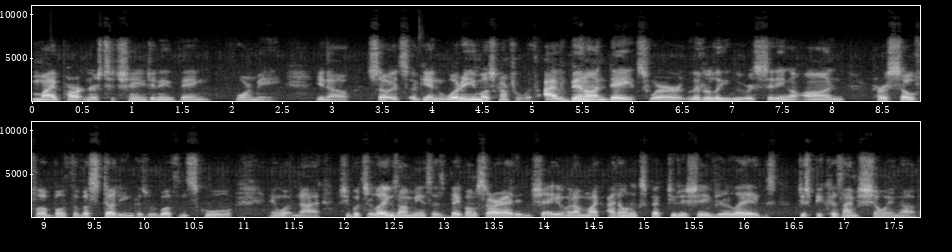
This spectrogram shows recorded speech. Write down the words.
my partners to change anything for me you know so it's again what are you most comfortable with i've been on dates where literally we were sitting on her sofa, both of us studying because we're both in school and whatnot. She puts her legs on me and says, Babe, I'm sorry I didn't shave. And I'm like, I don't expect you to shave your legs just because I'm showing up.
